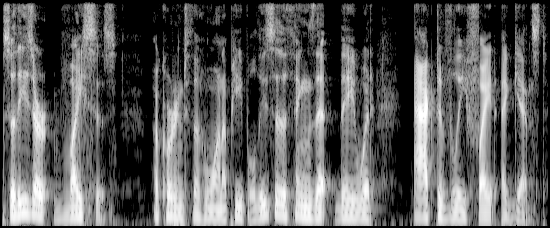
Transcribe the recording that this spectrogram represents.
So these are vices according to the Huana people. These are the things that they would actively fight against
